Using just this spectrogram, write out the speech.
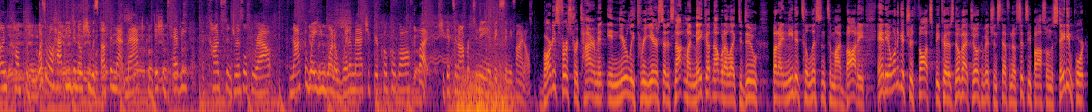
uncomfortable. Wasn't real happy, even though she was up in that match. Conditions heavy, a constant drizzle throughout. Not the way you want to win a match if you're Coco Gauff, but she gets an opportunity in a big semifinal. Barty's first retirement in nearly three years said it's not my makeup, not what I like to do, but I needed to listen to my body. Andy, I want to get your thoughts because Novak Djokovic and Stefano Tsitsipas on the stadium court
